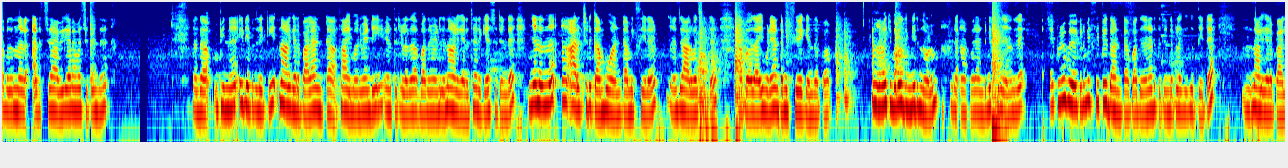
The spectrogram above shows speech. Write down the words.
അപ്പോൾ ഇതൊന്ന് അട- അടച്ച് ആവി കയറാൻ വെച്ചിട്ടുണ്ട്. അതാ പിന്നെ ഇടിയപ്പത്തിലേക്ക് നാളികേരപ്പാലാണ് കേട്ടോ സായ്മോന് വേണ്ടി എടുത്തിട്ടുള്ളത്. അപ്പോൾ അതിന് വേണ്ടി നാളികേരം ചിരക്കി വെച്ചിട്ടുണ്ട്. ഞാനതൊന്ന് അരച്ചെടുക്കാൻ പോവാണ് കേട്ടോ മിക്സിയുടെ ജാറ് വെച്ചിട്ട്. അപ്പോൾ അതാ ഇവിടെയാണ് കേട്ടോ മിക്സി വയ്ക്കുന്നത് അപ്പം അങ്ങനെ വയ്ക്കുമ്പോൾ അത് ഒതുങ്ങിയിരുന്നോളും. അപ്പോൾ രണ്ട് മിക്സി ഞാനതിൽ എപ്പോഴും ഉപയോഗിക്കുന്ന മിക്സി ഇപ്പോൾ ഇതാണ് കേട്ടോ. അപ്പോൾ അത് ഞാൻ എടുത്തിട്ടുണ്ട്. പ്ലഗ് കുത്തിയിട്ട് നാളികരപ്പാൽ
